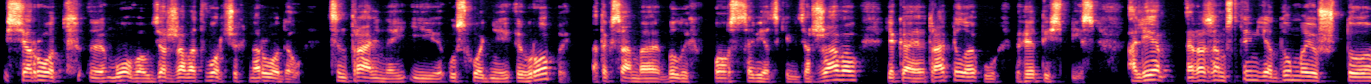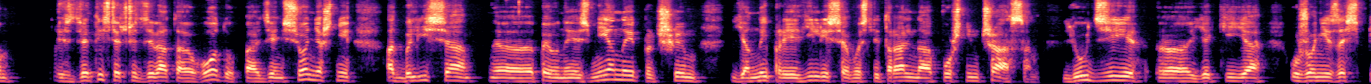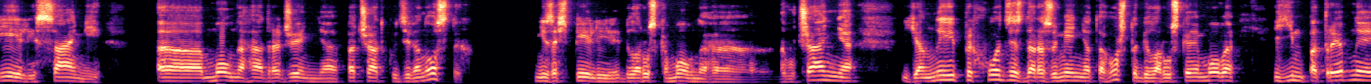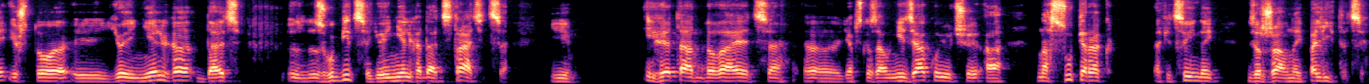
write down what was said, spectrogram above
сярод э, моваў дзяржаватворчых народаў цэнтральнай і ўсходняй Европы а таксама былых постсавецкіх дзяржаваў якая трапіла ў гэты спіс. Але разам з тым я думаю что з 2009 году па дзень сённяшні адбыліся э, пэўныя змены прычым яны праявіліся вось літаральна апошнім часам. Людзі э, якія ўжо не заспелі самі э, моўнага адраджэння пачатку 90-х не заспелі беларускамоўнага навучання яны прыходзяць да разумення таго што беларуская мова ім патрэбная і што ёй нельга даць згубіцца ёй нельга даць страціцца. І і гэта адбываецца я б сказаў не дзякуючы а насуперак афіцыйнай дзяржаўнай палітыцы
